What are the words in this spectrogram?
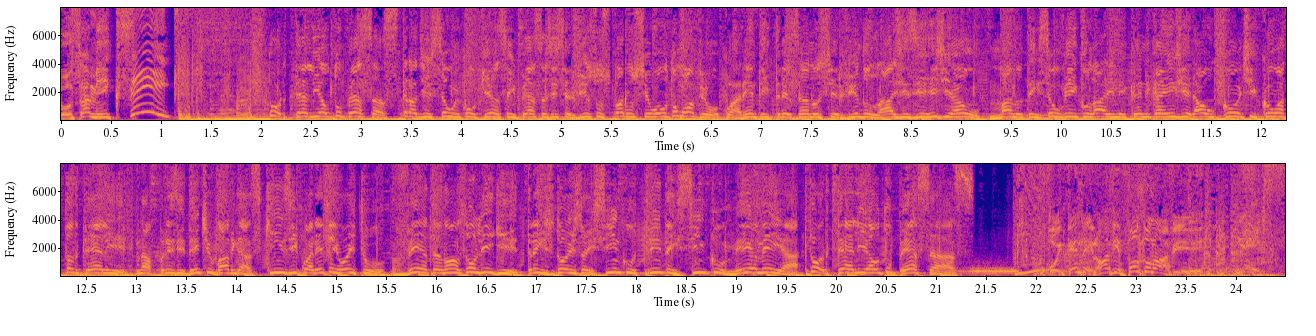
ouço a Mix. Mix. Tortelli Autopeças, tradição e confiança em peças e serviços para o seu automóvel. 43 anos servindo lajes e região. Manutenção veicular e mecânica em geral. Conte com a Tortelli. Na Presidente Vargas, 1548. Venha até nós ou ligue 3225 3566. Tortelli Autopeças. 89.9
